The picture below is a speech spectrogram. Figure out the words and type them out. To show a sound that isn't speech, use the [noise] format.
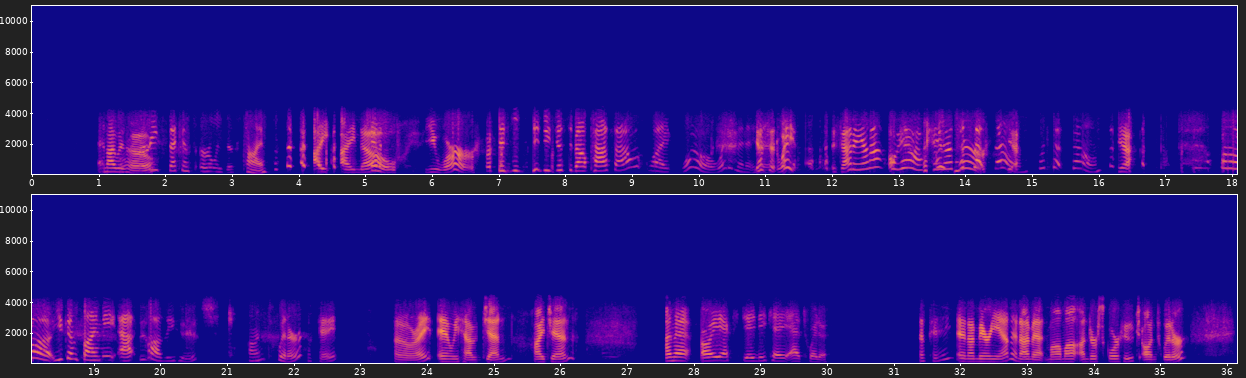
And I was Hello. 30 seconds early this time. [laughs] I I know you were. [laughs] did you did you just about pass out? Like, whoa, wait a minute. yes. here. It, wait, is that Anna? Oh yeah. Okay, that's What's her. that [laughs] sound? Yeah. What's that sound? Yeah. Uh, you can find me at Kazi Hooch on Twitter. Okay. All right, and we have Jen. Hi, Jen. I'm at REXJDK at Twitter. Okay, and I'm Marianne, and I'm at Mama underscore Hooch on Twitter,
